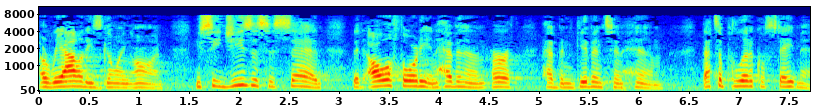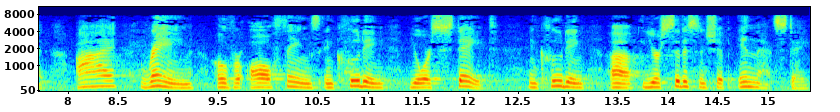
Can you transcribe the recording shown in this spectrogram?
realities going on. You see, Jesus has said that all authority in heaven and on earth have been given to him. That's a political statement. I reign over all things, including your state, including uh, your citizenship in that state.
